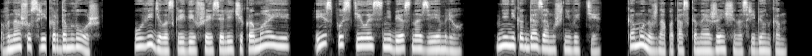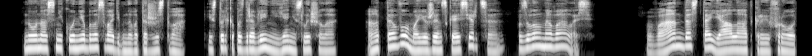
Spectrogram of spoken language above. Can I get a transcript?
в нашу с Рикардом ложь, увидела скривившееся личико Майи и спустилась с небес на землю. Мне никогда замуж не выйти. Кому нужна потасканная женщина с ребенком? Но у нас Нико не было свадебного торжества, и столько поздравлений я не слышала. А оттого мое женское сердце взволновалось. Ванда стояла, открыв рот.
